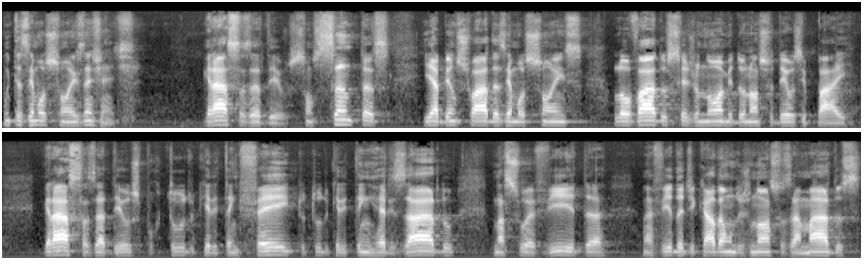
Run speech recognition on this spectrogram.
Muitas emoções, né, gente? Graças a Deus. São santas e abençoadas emoções. Louvado seja o nome do nosso Deus e Pai. Graças a Deus por tudo que Ele tem feito, tudo que Ele tem realizado na sua vida, na vida de cada um dos nossos amados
